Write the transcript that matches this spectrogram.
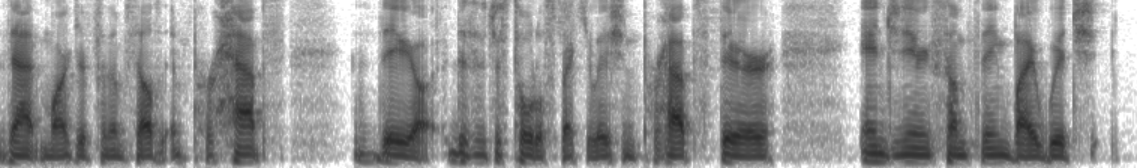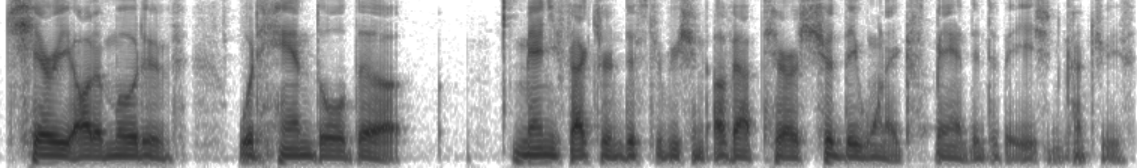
that market for themselves, and perhaps they are, this is just total speculation. Perhaps they're engineering something by which Chery Automotive would handle the manufacture and distribution of Aptera should they want to expand into the Asian countries.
